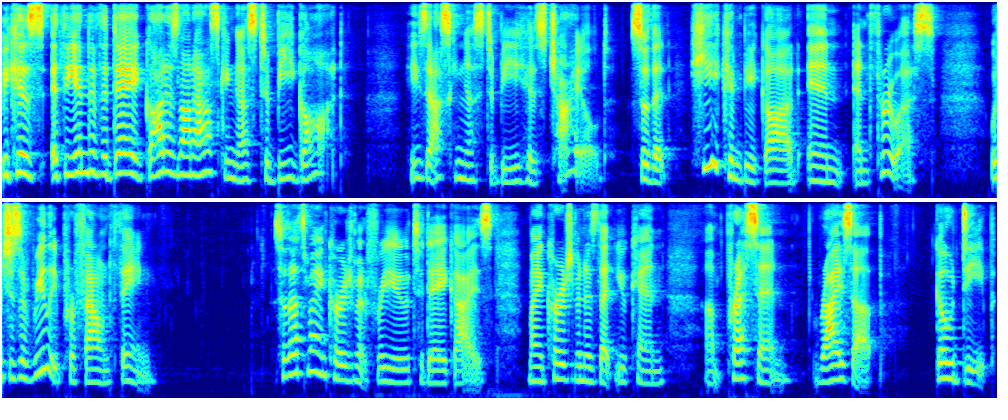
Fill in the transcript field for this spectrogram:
Because at the end of the day, God is not asking us to be God. He's asking us to be his child so that he can be God in and through us, which is a really profound thing. So that's my encouragement for you today, guys. My encouragement is that you can um, press in, rise up, go deep,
